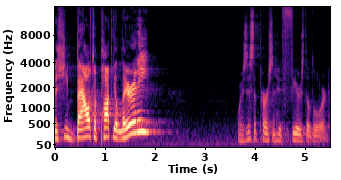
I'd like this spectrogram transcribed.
Does she bow to popularity? Or is this a person who fears the Lord,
